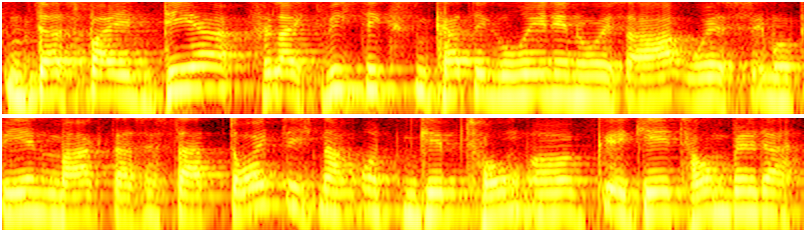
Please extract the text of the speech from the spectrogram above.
dass bei der vielleicht wichtigsten Kategorie in den USA, US-Immobilienmarkt, dass es da deutlich nach unten gibt, Home, äh, geht, Homebuilder.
